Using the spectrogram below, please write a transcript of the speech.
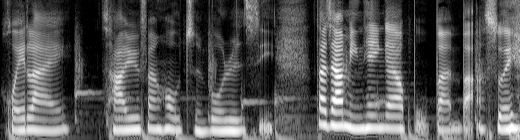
回来茶余饭后直播日记。大家明天应该要补班吧，所以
